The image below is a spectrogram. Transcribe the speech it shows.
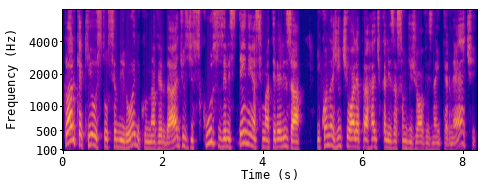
Claro que aqui eu estou sendo irônico, na verdade, os discursos eles tendem a se materializar. E quando a gente olha para a radicalização de jovens na internet,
